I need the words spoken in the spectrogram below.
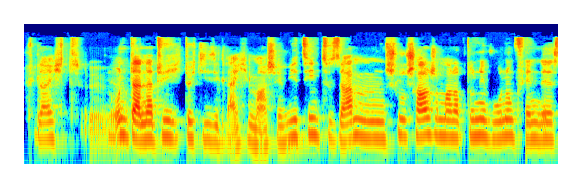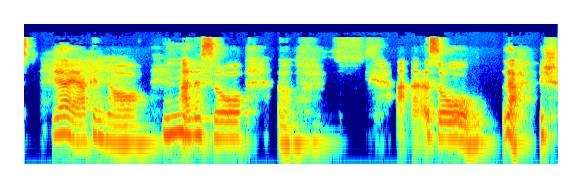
vielleicht, äh, und dann natürlich durch diese gleiche Masche. Wir ziehen zusammen, schau schon mal, ob du eine Wohnung findest. Ja, ja, genau. Mhm. Alles so, äh, so, na, ich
